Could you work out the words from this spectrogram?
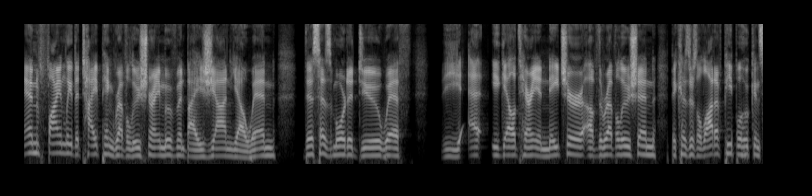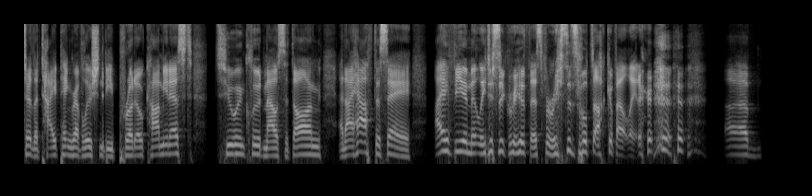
and finally, the Taiping Revolutionary Movement by Jian Youwen. This has more to do with the egalitarian nature of the revolution because there's a lot of people who consider the Taiping Revolution to be proto communist, to include Mao Zedong. And I have to say, I vehemently disagree with this for reasons we'll talk about later. um,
